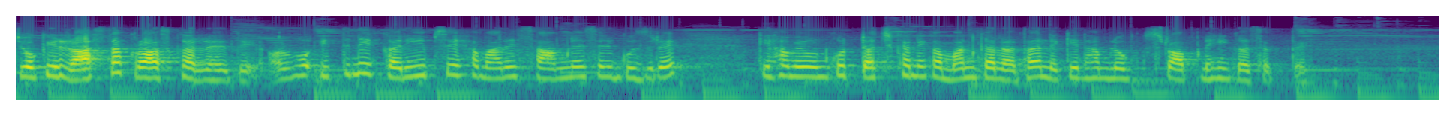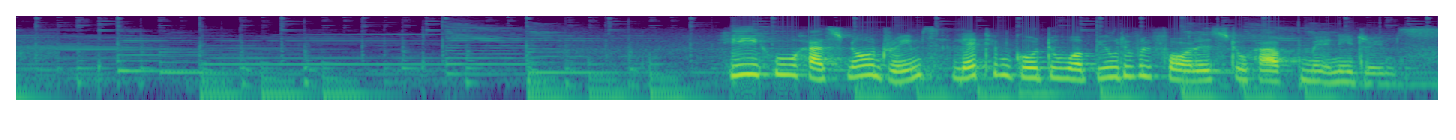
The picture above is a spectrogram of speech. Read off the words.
जो कि रास्ता क्रॉस कर रहे थे और वो इतने करीब से हमारे सामने से गुजरे कि हमें उनको टच करने का मन कर रहा था, लेकिन हम लोग स्टॉप नहीं कर सकते। He who has no dreams let him go to a beautiful forest to have many dreams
